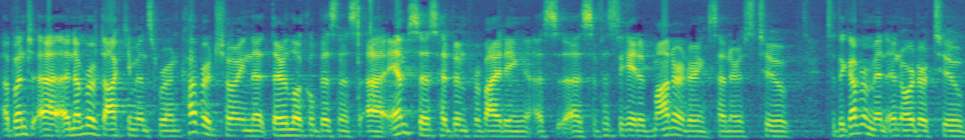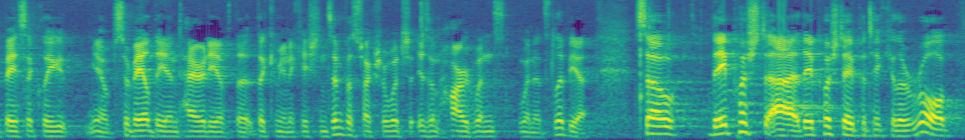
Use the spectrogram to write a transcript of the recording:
a, bunch, uh, a number of documents were uncovered showing that their local business, uh, Amesys, had been providing a, a sophisticated monitoring centers to to the government in order to basically you know, surveil the entirety of the, the communications infrastructure, which isn't hard when it's, when it's Libya. So they pushed, uh, they pushed a particular rule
